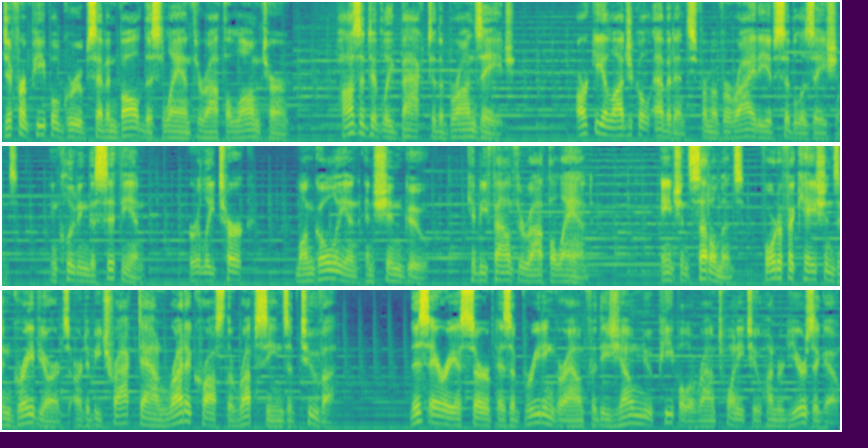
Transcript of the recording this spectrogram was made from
Different people groups have involved this land throughout the long term, positively back to the Bronze Age. Archaeological evidence from a variety of civilizations, including the Scythian, early Turk, Mongolian, and Xiongnu, can be found throughout the land. Ancient settlements, fortifications, and graveyards are to be tracked down right across the rough scenes of Tuva. This area served as a breeding ground for these young new people around 2200 years ago,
